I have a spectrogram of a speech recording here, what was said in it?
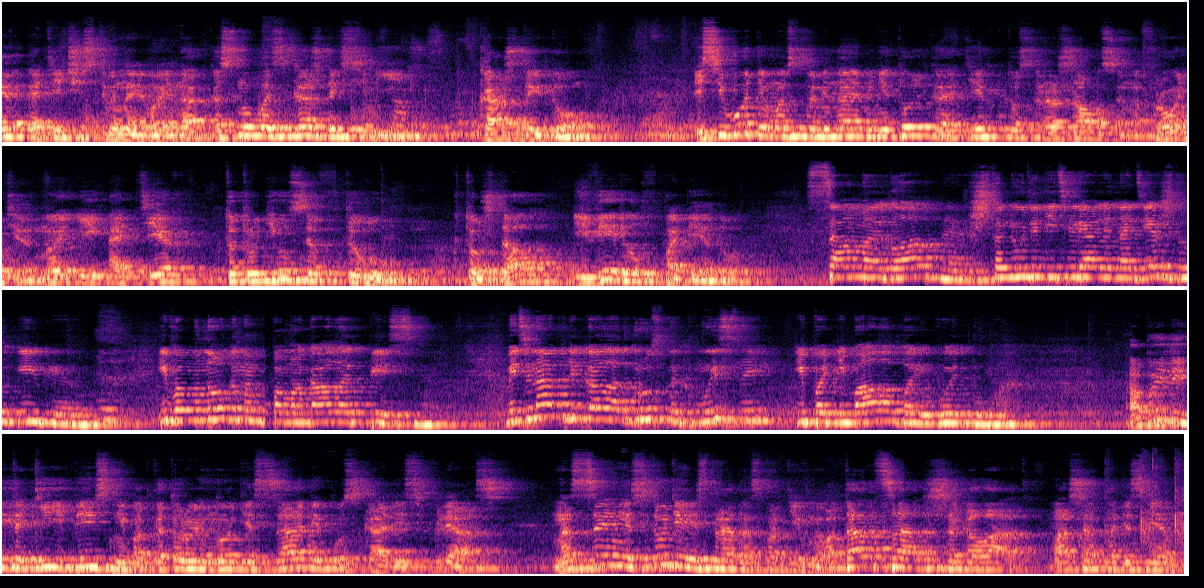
Великая Отечественная война коснулась каждой семьи, каждый дом. И сегодня мы вспоминаем не только о тех, кто сражался на фронте, но и о тех, кто трудился в тылу, кто ждал и верил в победу. Самое главное, что люди не теряли надежду и веру, и во многом им помогала песня. Ведь она отвлекала от грустных мыслей и поднимала боевой дух. А были и такие песни, под которые ноги сами пускались в пляс. На сцене студии странно-спортивного танца «Шоколад». Ваши аплодисменты.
